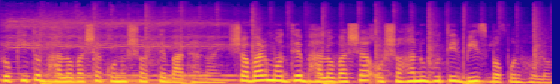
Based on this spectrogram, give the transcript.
প্রকৃত ভালোবাসা কোনো শর্তে বাধা নয়। সবার মধ্যে ভালোবাসা ও সহানুভূতির বীজ বপন হলো।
